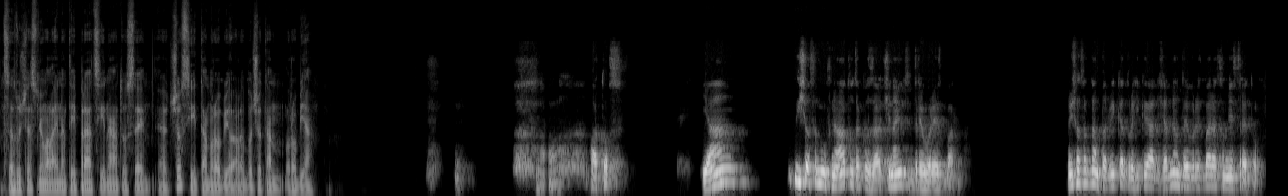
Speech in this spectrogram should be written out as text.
sa zúčastňoval aj na tej práci na Atose. Čo si tam robil, alebo čo tam robia? No, Atos. Ja vyšiel som už na Atos ako začínajúci drevorezbar. Prišiel som tam prvýkrát, druhýkrát, žiadneho drevorezbara som nestretol.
